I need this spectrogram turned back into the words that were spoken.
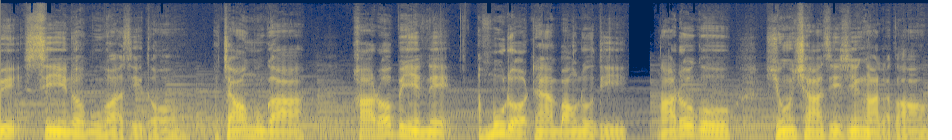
၍စီရင်တော်မူပါစေသော အကြောင်းမူကားဖာရောဘုရင်နှင့် အမှုတော်ထမ်းအပေါင်းတို့သည်ငါတို့ကိုယွန်ချစေခြင်းက၎င်း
